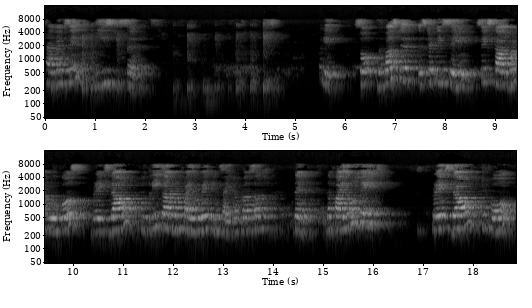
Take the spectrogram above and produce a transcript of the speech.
Happens in yeast cell. Okay. So the first step, is same. 6 carbon glucose breaks down to 3 carbon pyruvate in cytoplasm. Then the pyruvate breaks down to form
